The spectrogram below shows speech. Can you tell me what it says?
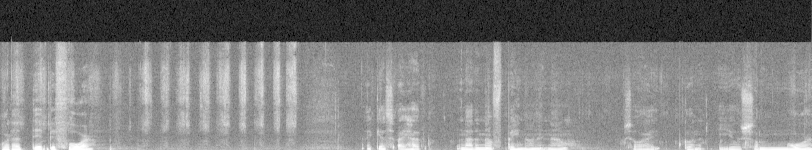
what I did before. I guess I have not enough paint on it now, so I'm gonna use some more.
